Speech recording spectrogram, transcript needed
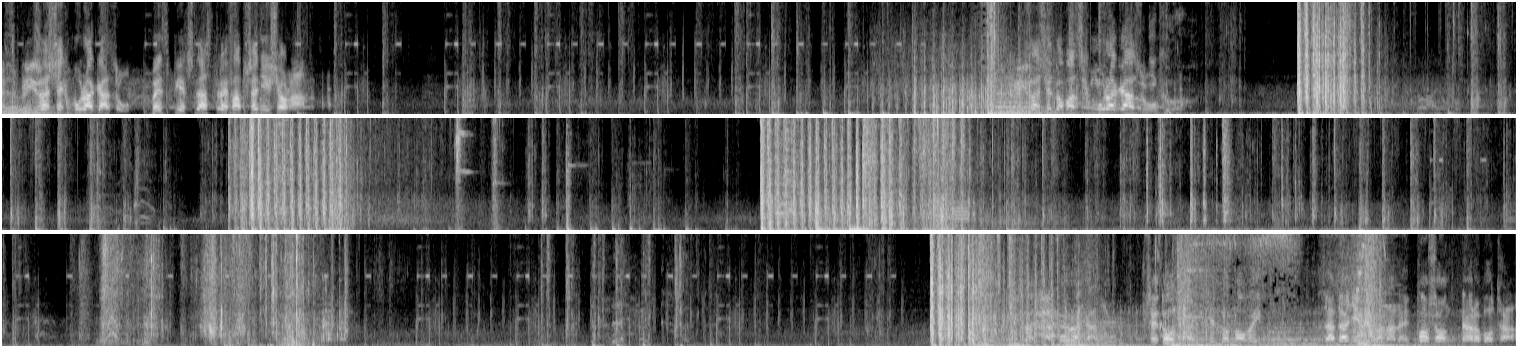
Zbliża się chmura gazu. Bezpieczna strefa przeniesiona. Się do was. Przedostać się do nowej... Zadanie wykonane. Porządna robota.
